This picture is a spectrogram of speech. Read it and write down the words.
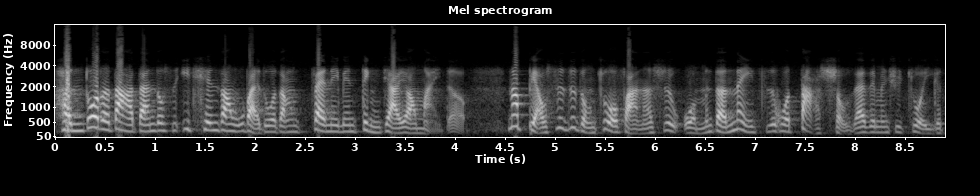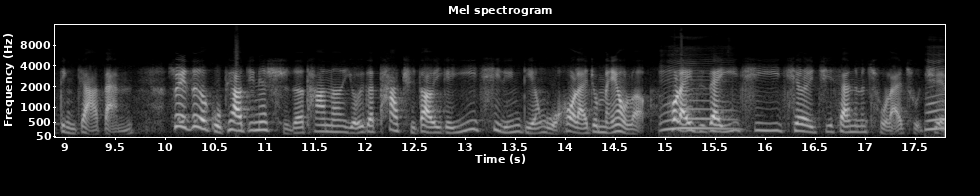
很多的大单都是一千张、五百多张在那边定价要买的。那表示这种做法呢，是我们的内资或大手在这边去做一个定价单，所以这个股票今天使得它呢有一个 touch 到一个一七零点五，后来就没有了，后来一直在一七一七二、一七三那边处来处去。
